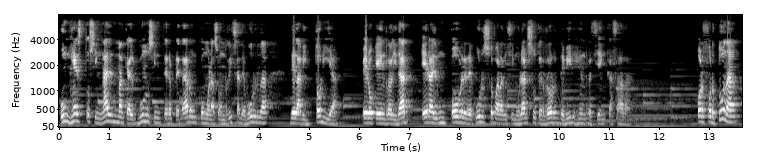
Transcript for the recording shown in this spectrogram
un gesto sin alma que algunos interpretaron como la sonrisa de burla de la victoria, pero que en realidad era un pobre recurso para disimular su terror de virgen recién casada. Por fortuna,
